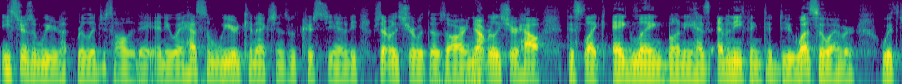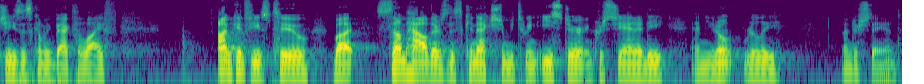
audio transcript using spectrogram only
Easter is a weird religious holiday anyway. It has some weird connections with Christianity. We're not really sure what those are. You're not really sure how this like egg laying bunny has anything to do whatsoever with Jesus coming back to life. I'm confused too, but somehow there's this connection between Easter and Christianity, and you don't really understand.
